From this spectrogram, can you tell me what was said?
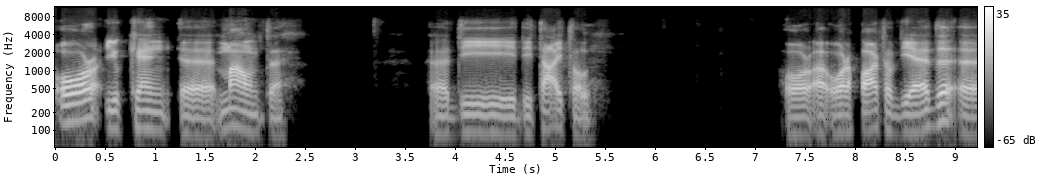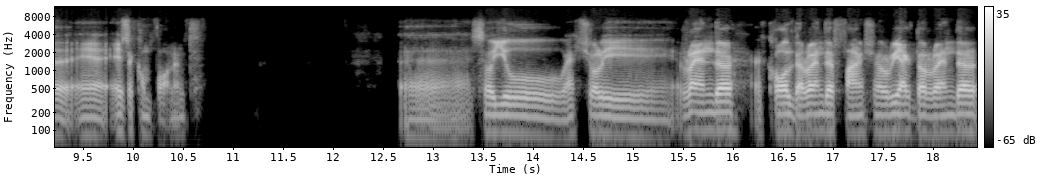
or you can mount the the title or or a part of the head as a component uh, so you actually render, uh, call the render function, or react.render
